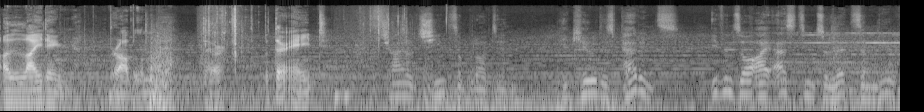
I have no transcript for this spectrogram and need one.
a lighting problem there. But there ain't. Child Shinzo brought in. He killed his parents, even though I asked him to let them live.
